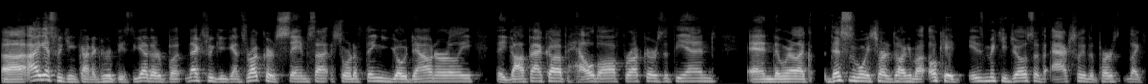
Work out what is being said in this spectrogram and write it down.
uh, I guess we can kind of group these together. But next week against Rutgers, same sort of thing. You go down early. They got back up, held off Rutgers at the end. And then we're like, this is when we started talking about, okay, is Mickey Joseph actually the person? Like,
